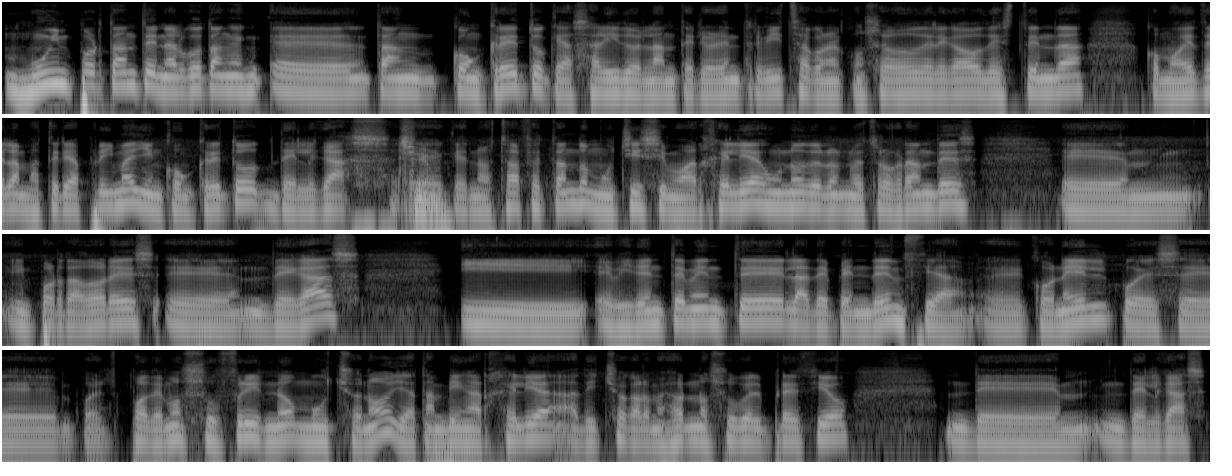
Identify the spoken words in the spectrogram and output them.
muy importante en algo tan, eh, tan concreto que ha salido en la anterior entrevista con el Consejo Delegado de Estenda, como es de las materias primas y en concreto del gas, eh, que nos está afectando muchísimo. Argelia es uno de los, nuestros grandes eh, importadores de gas y evidentemente la dependencia con él pues, pues podemos sufrir no mucho no ya también Argelia ha dicho que a lo mejor no sube el precio de, del gas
